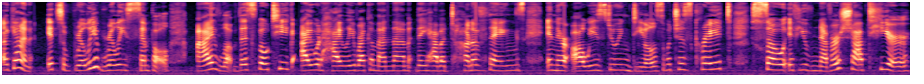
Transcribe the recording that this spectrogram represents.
again, it's really, really simple. I love this boutique. I would highly recommend them. They have a ton of things and they're always doing deals, which is great. So if you've never shopped here,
